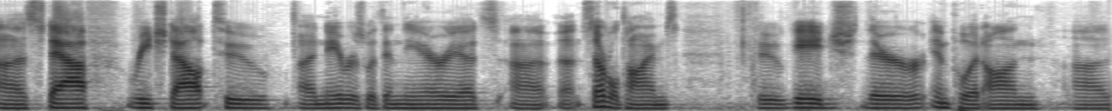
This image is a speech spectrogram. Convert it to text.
uh, staff reached out to uh, neighbors within the area uh, uh, several times to gauge their input on uh,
